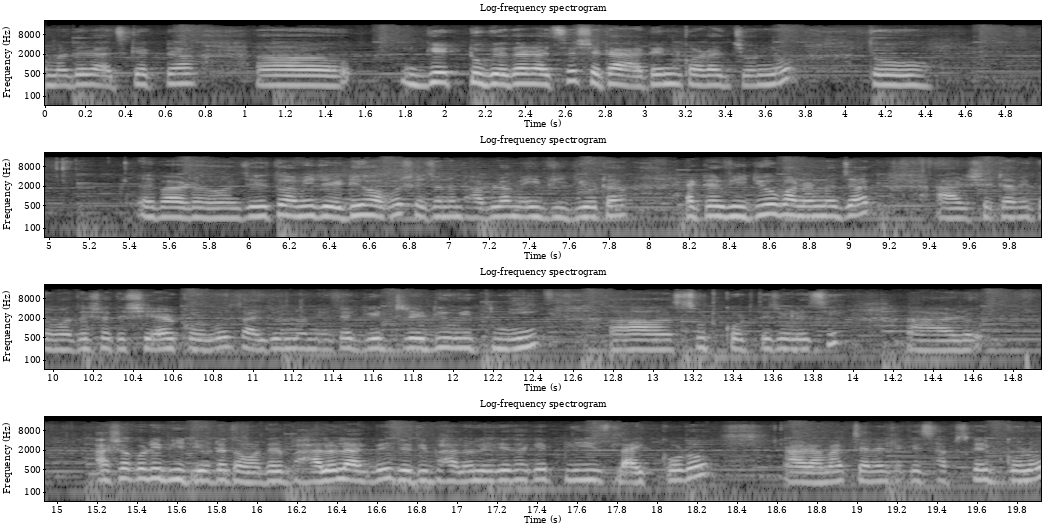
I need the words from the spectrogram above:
আমাদের আজকে একটা গেট টুগেদার আছে সেটা অ্যাটেন্ড করার জন্য। তো, এবার যেহেতু আমি রেডি হব, সেজন্য ভাবলাম এই ভিডিওটা একটা ভিডিও বানানো যাক। আর সেটা আমি তোমাদের সাথে শেয়ার করব। তাই জন্য আমি একটা get ready with me shoot করতে চলেছি। আর আশা করি ভিডিওটা তোমাদের ভালো লাগবে। যদি ভালো লেগে থাকে প্লিজ লাইক করো আর আমার চ্যানেলটাকে সাবস্ক্রাইব করো।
